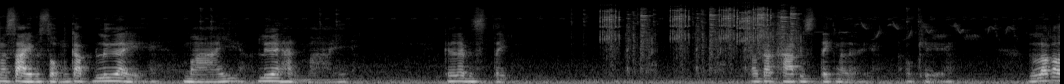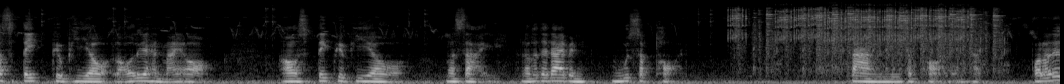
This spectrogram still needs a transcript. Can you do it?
มาใส่ผสมกับเลื่อยไม้เลื่อยหั่นไม้ ก็จะได้เป็นสติ๊กแล้วก็คาเป็นสติ๊กมาเลย โอเค แล้วเราก็เอาสติ๊กเพียวๆ เราก็เลื่อยหันไม้ออก เอาสติ๊กเพียวๆ มาใส่ เราก็จะได้เป็นวูดซัพพอร์ต สร้างเป็นวูดซัพพอร์ตนะครับ พอเราได้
